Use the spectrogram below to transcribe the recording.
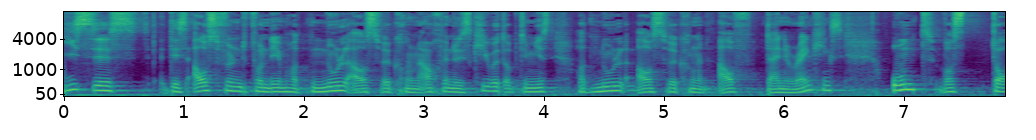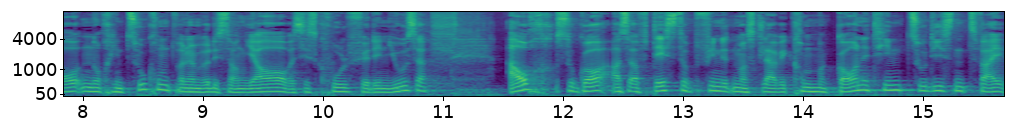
dieses, das Ausfüllen von dem hat null Auswirkungen, auch wenn du das Keyword optimierst, hat null Auswirkungen auf deine Rankings. Und was da noch hinzukommt, weil dann würde ich sagen, ja, aber es ist cool für den User. Auch sogar, also auf Desktop findet man es, glaube ich, kommt man gar nicht hin zu diesen zwei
